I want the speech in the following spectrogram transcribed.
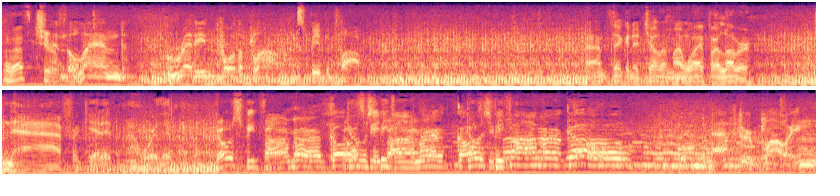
Oh, that's And the land readied for the plow. Speed the plow. I'm thinking of telling my wife I love her. Nah, Ah, forget it. Not worth it. Go, Speed Farmer. Go, Go, speed speed farmer. farmer. Go, speed farmer. Go. After plowing,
